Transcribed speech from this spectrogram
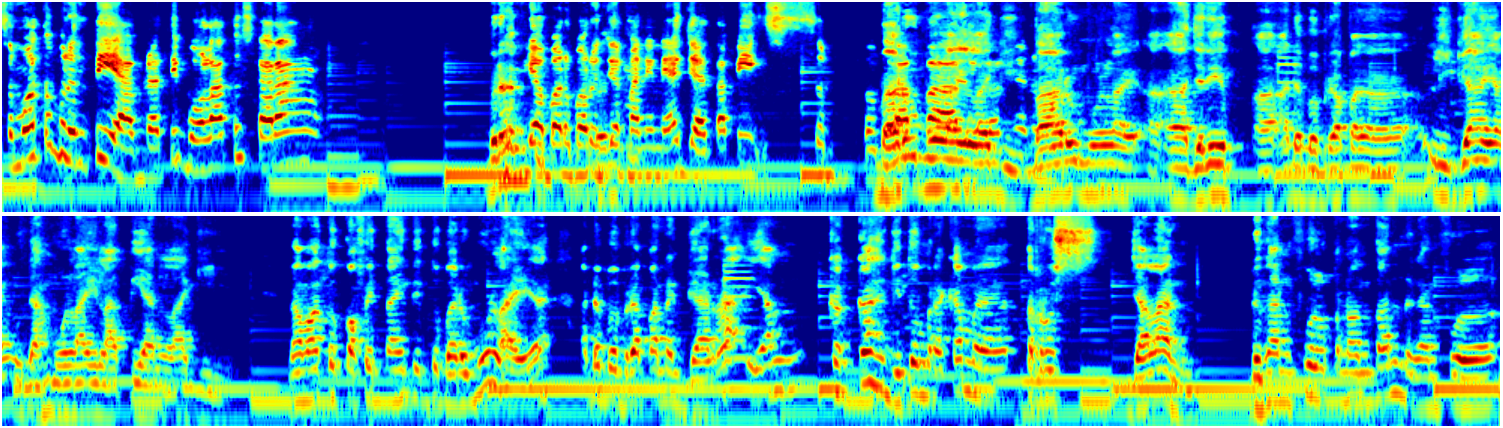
semua tuh berhenti ya. Berarti bola tuh sekarang Berhenti. ya baru-baru. Jerman ini aja, tapi baru mulai lagi, baru mulai. uh, uh, jadi uh, ada beberapa liga yang udah mulai latihan lagi. Nah waktu COVID-19 itu baru mulai ya, ada beberapa negara yang kekeh gitu mereka me- terus jalan dengan full penonton, dengan full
